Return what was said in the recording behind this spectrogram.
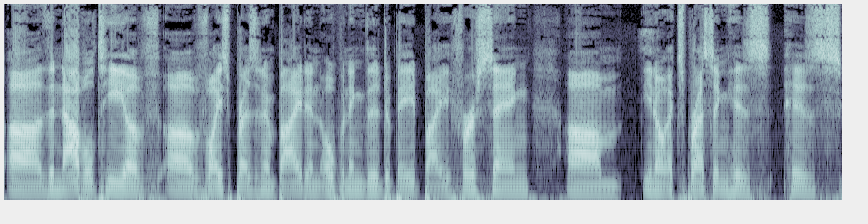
Uh, the novelty of, of Vice President Biden opening the debate by first saying, um, you know, expressing his his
